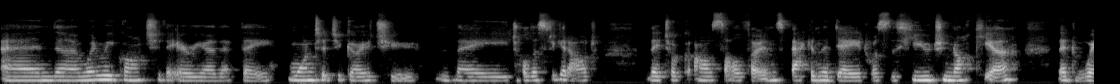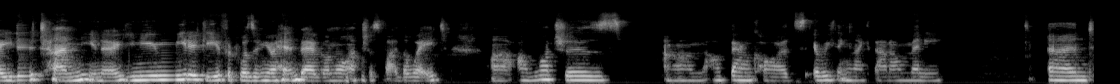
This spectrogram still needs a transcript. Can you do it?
And uh, when we got to the area that they wanted to go to, they told us to get out they took our cell phones. Back in the day, it was this huge Nokia that weighed a ton. You know, you knew immediately if it was in your handbag or not just by the weight. Uh, our watches, um, our bank cards, everything like that, our money. And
